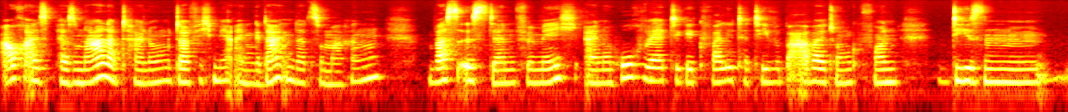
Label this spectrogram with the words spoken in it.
auch als Personalabteilung darf ich mir einen Gedanken dazu machen, was ist denn für mich eine hochwertige qualitative Bearbeitung von diesem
